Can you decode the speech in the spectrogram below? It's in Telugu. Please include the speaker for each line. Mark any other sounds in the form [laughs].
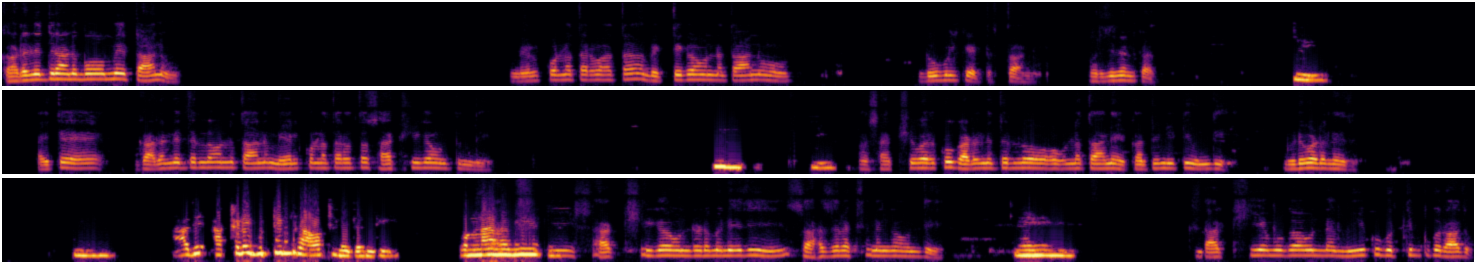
Speaker 1: గాఢనిద్ర అనుభవమే తాను. మేల్కొన్న తర్వాత వ్యక్తిగా ఉన్న తాను డూప్లికేట్ తాను. ఒరిజినల్ కాదు. అయితే గాఢ నిద్రలో ఉన్న తాను మేల్కొన్న తర్వాత సాక్షిగా ఉంటుంది. సాక్షి వరకు గాఢ నిద్రలో ఉన్న తానే కంటిన్యూటీ ఉంది. విడిపడలేదు
Speaker 2: ఉమ్. అది అక్కడే గుర్తింపు రావట్లేదండి. ఉన్నానని
Speaker 1: సాక్షిగా ఉండడం అనేది సహజ లక్షణంగా ఉంది. సాక్ష్యముగా ఉన్న మీకు గుర్తింపుకు రాదు.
